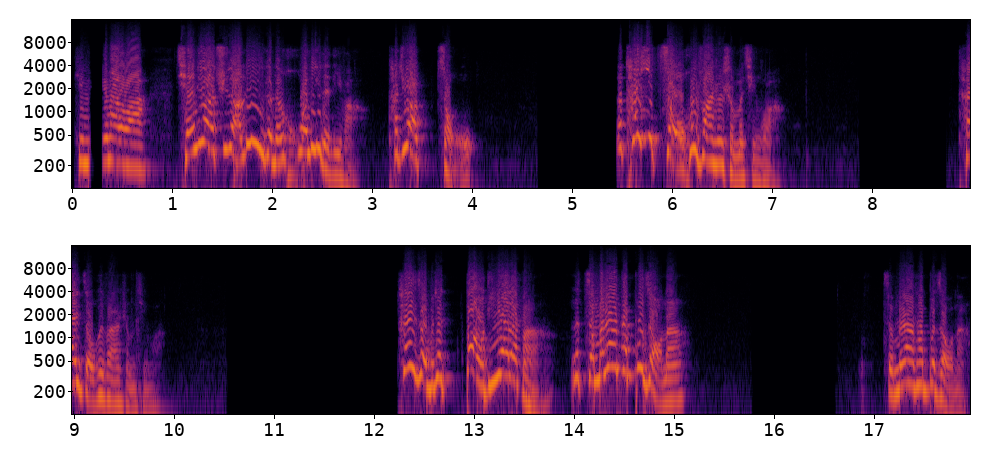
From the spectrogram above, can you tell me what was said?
听明白了吧？钱就要去找另一个能获利的地方，他就要走。那他一走会发生什么情况？他一走会发生什么情况？他一走不就暴跌了吗？那怎么让他不走呢？怎么让他不走呢？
